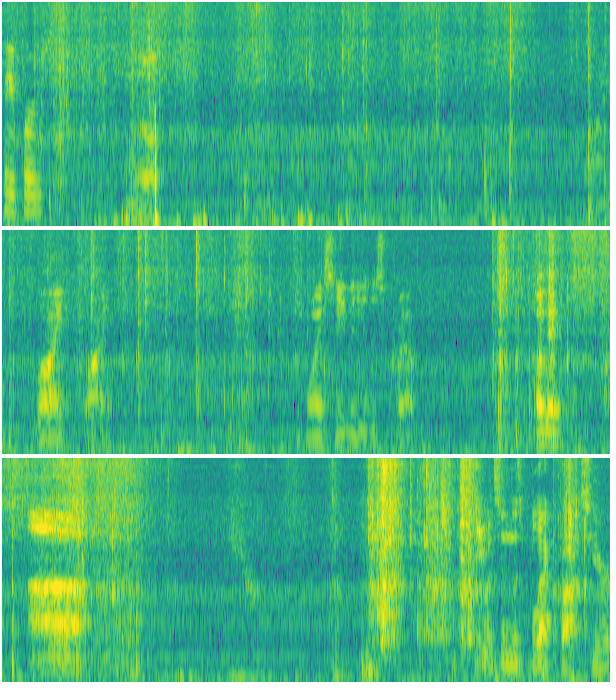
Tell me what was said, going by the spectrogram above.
Papers. Yeah. Why? Why? Why? Why save any of this crap? Okay. Ah. Let's see what's in this black box here.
